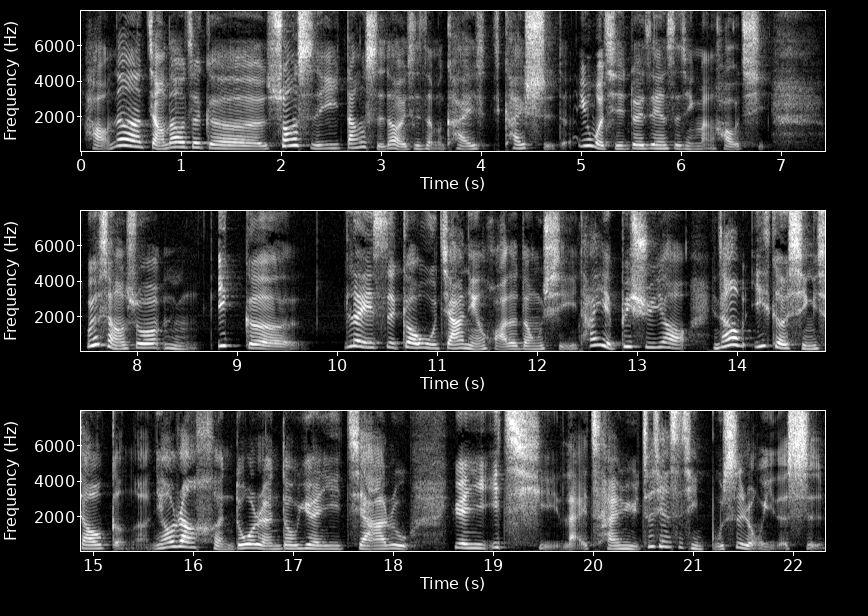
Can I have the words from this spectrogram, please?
好，那讲到这个双十一，当时到底是怎么开开始的？因为我其实对这件事情蛮好奇。我就想说，嗯，一个类似购物嘉年华的东西，它也必须要，你知道，一个行销梗啊，你要让很多人都愿意加入，愿意一起来参与这件事情，不是容易的事。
